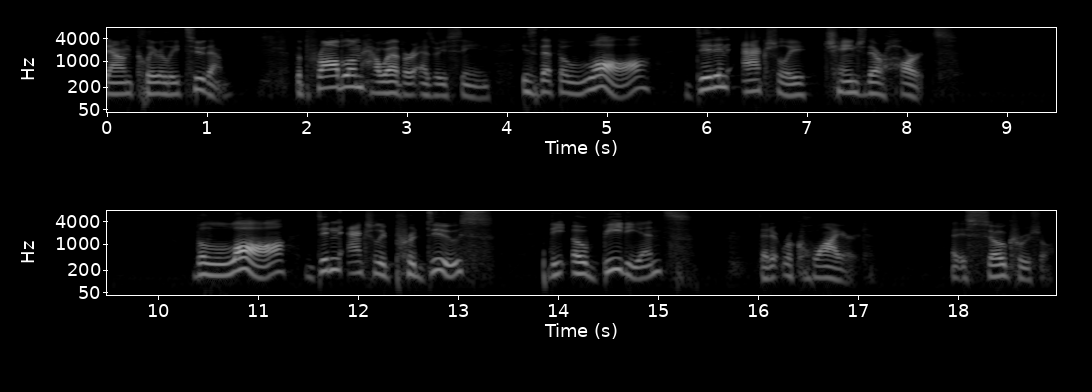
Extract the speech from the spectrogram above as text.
down clearly to them. The problem, however, as we've seen, is that the law didn't actually change their hearts. The law didn't actually produce the obedience that it required. That is so crucial.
